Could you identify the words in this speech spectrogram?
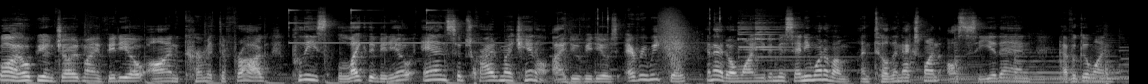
Well, I hope you enjoyed my video on Kermit the Frog. Please like the video and subscribe to my channel. I do videos every weekday and I don't want you to miss any one of them. Until the next one, I'll see you then. Have a good one.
